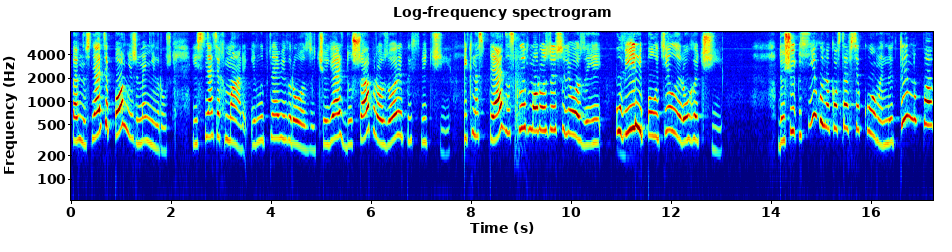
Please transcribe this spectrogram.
певно сняться повні жмені груш. Їй сняться хмари і липневі грози, чиясь душа прозорий при свічі. Вікна сплять, засклив морози й сльози, і у вірі полетіли рогачі. Дощу і снігу наковтався комен, не тин упав,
